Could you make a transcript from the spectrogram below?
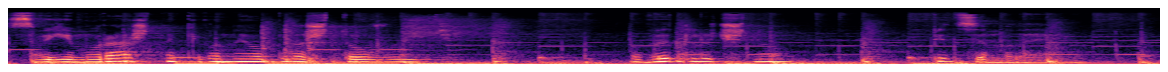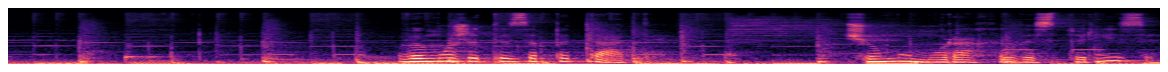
свої мурашники вони облаштовують виключно під землею. Ви можете запитати, чому мурахи листорізи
